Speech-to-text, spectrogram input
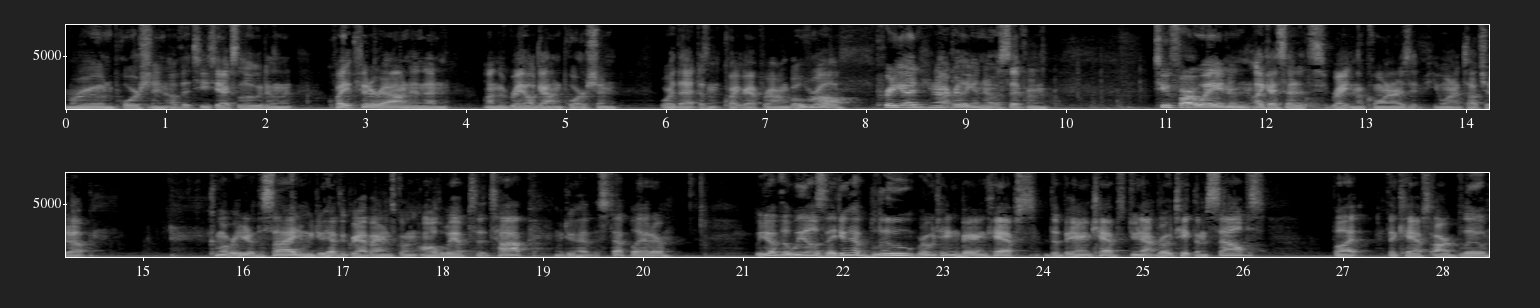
maroon portion of the TTX logo doesn't quite fit around, and then on the Railgon portion where that doesn't quite wrap around. But overall, pretty good. You're not really gonna notice it from too far away, and then, like I said, it's right in the corners if you wanna touch it up come over here to the side and we do have the grab irons going all the way up to the top. We do have the step ladder. We do have the wheels. They do have blue rotating bearing caps. The bearing caps do not rotate themselves, but the caps are blue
